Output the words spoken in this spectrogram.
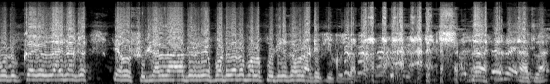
పొదుక్క అయినాక సుళ్ళ రేపటి కదా మళ్ళీ పొద్దుగా 哈哈，看出 来。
